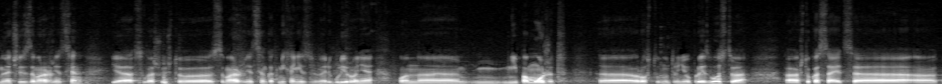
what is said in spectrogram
мы начали с замораживания цен. Я соглашусь, что замораживание цен как механизм регулирования, он э, не поможет э, росту внутреннего производства. А что касается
